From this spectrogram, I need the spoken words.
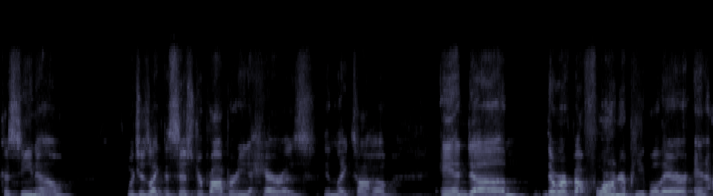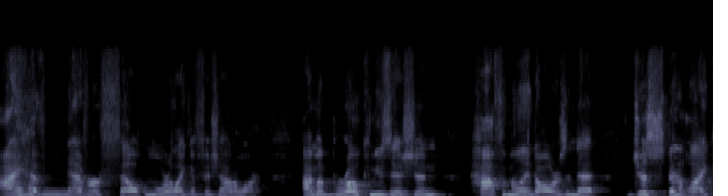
Casino, which is like the sister property to Harrah's in Lake Tahoe. And um, there were about 400 people there, and I have never felt more like a fish out of water. I'm a broke musician, half a million dollars in debt, just spent like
